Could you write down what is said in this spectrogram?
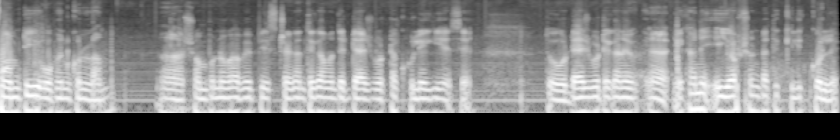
ফর্মটি ওপেন করলাম। সম্পূর্ণভাবে পেজটা এখান থেকে আমাদের ড্যাশবোর্ডটা খুলে গিয়েছে। তো ড্যাশবোর্ড এখানে এখানে এই অপশানটাতে ক্লিক করলে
